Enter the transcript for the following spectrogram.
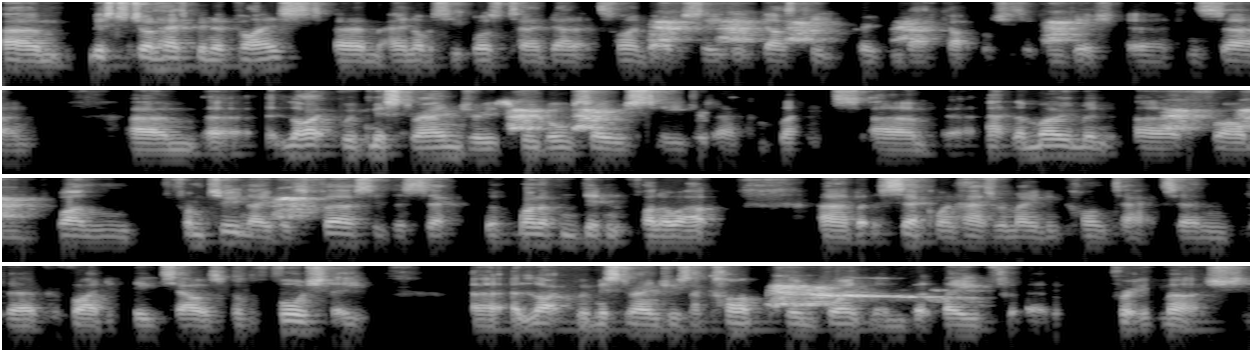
Um, Mr. John has been advised, um, and obviously it was turned down at the time, but obviously it does keep creeping back up, which is a condition, uh, concern. Um, uh, like with Mr. Andrews, we've also received uh, complaints um, at the moment uh, from one from two neighbours. Firstly, the second one of them didn't follow up, uh, but the second one has remained in contact and uh, provided details. Unfortunately, uh, like with Mr. Andrews, I can't pinpoint them, but they've pretty much,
